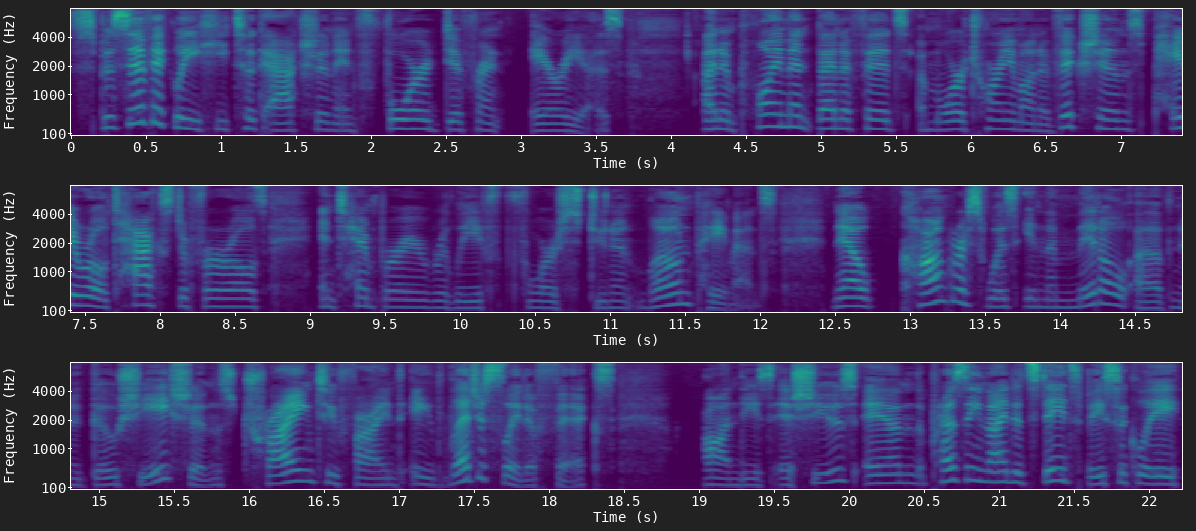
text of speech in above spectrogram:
Specifically, he took action in four different areas unemployment benefits, a moratorium on evictions, payroll tax deferrals, and temporary relief for student loan payments. Now, Congress was in the middle of negotiations trying to find a legislative fix on these issues, and the President of the United States basically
